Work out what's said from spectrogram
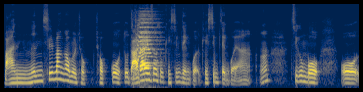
많은 실망감을 줬, 줬고 또 나라에서도 괘씸된 거야 괘씸된 거야. 어? 지금 뭐 어,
